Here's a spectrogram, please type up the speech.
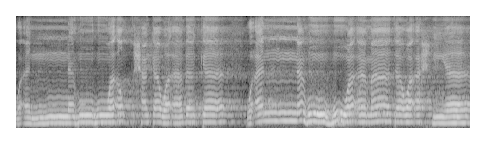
وأنه هو أضحك وأبكى وأنه هو أمات وأحيا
